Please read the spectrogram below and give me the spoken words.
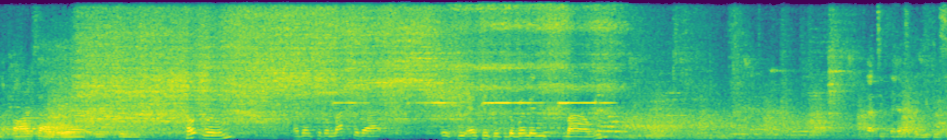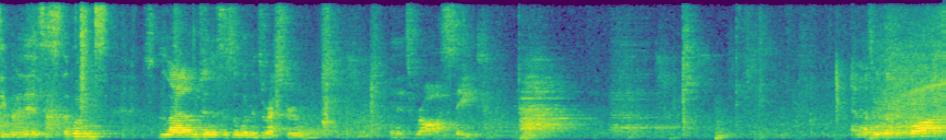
On the far side there is the coat room, then to the left of that is the entrance into the women's lounge. Not too fancy, but you can see what it is. This is the women's lounge, and this is the women's restroom in its raw state. And as we look across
